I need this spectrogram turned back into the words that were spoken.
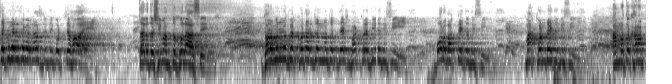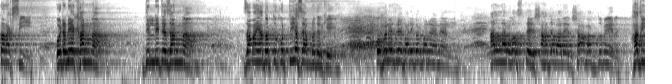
সেকুলারিজমের রাজনীতি করতে হয়, তাহলে তো সীমান্ত খোলা আছে। ধর্মনিরপেক্ষতার জন্য তো দেশ ভাগ করে দিয়ে দিছি, বড় ভাগটাই তো দিছি, মাখনটাই তো দিছি। আমরা তো খারাপটা রাখছি। ওইটা নিয়ে খান না। দিল্লিতে যান না। জামাই আদর তো করতেই আছে আপনাদেরকে। ওখানে যে বাড়িঘর বানায় নেন আল্লাহর ওয়াস্তে শাহজালালের, শাহ মাকদুমের, হাজি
